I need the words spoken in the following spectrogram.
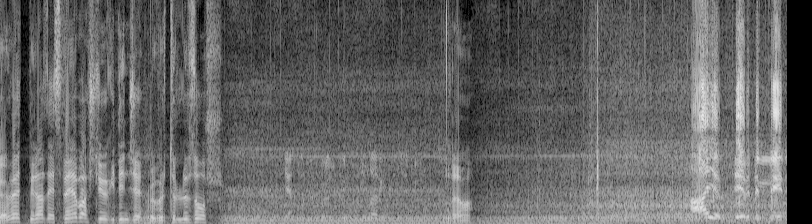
Evet biraz esmeye başlıyor gidince. Öbür türlü zor. Değil mi? Hayır, derdin neydi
